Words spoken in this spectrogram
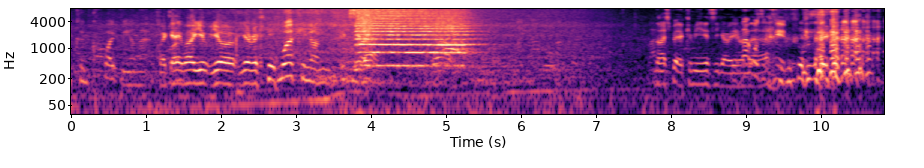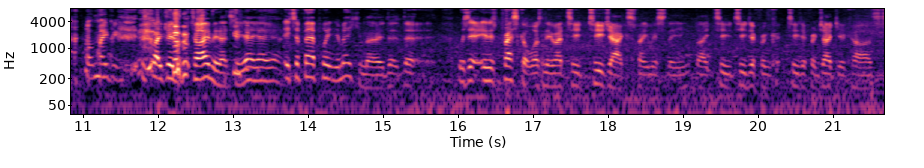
You can quote me on that. Okay. Well, you you're you're. I'm working on nice bit of community going Yeah, on that there. wasn't him. or maybe. It's quite good timing actually. Yeah, yeah, yeah. It's a fair point you're making though. That, that was it. It was Prescott, wasn't he, who had two two Jags famously, like two two different two different Jaguar cars.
